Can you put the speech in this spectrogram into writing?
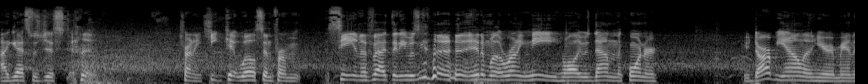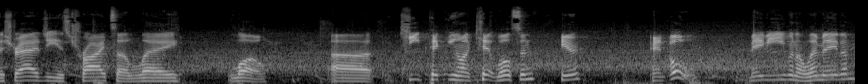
I guess was just trying to keep Kit Wilson from seeing the fact that he was going to hit him with a running knee while he was down in the corner. Your Darby Allin here, man, the strategy is try to lay low. Uh, keep picking on Kit Wilson here. And, oh, maybe even eliminate him.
